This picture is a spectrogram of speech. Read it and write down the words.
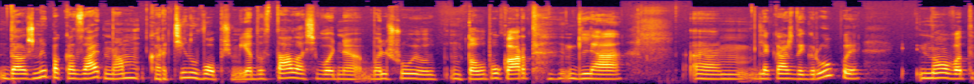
должны показать нам картину в общем. Я достала сегодня большую толпу карт для, эм, для каждой группы, но вот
